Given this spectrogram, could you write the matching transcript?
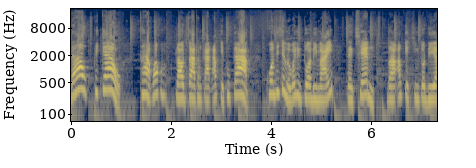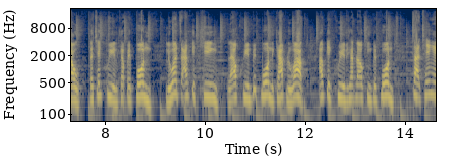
แล้วพี่แก้ว ถ้าหากว่าเราจะทำการอัปเกรดผู้กล้า ควรที่จะเหลือไว้หนึ่งตัวดีไหมอย่างเช่น เราอัปเกรดคิงตัวเดียว และใช้ควีนครับไปปนหรือว่าจะอัปเกรดคิงแล้วควีนไปปนนะครับหรือว่า อัปเกรดควีนนะครับแล้วเอาคิงไปป้น จะใช้ยังไง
